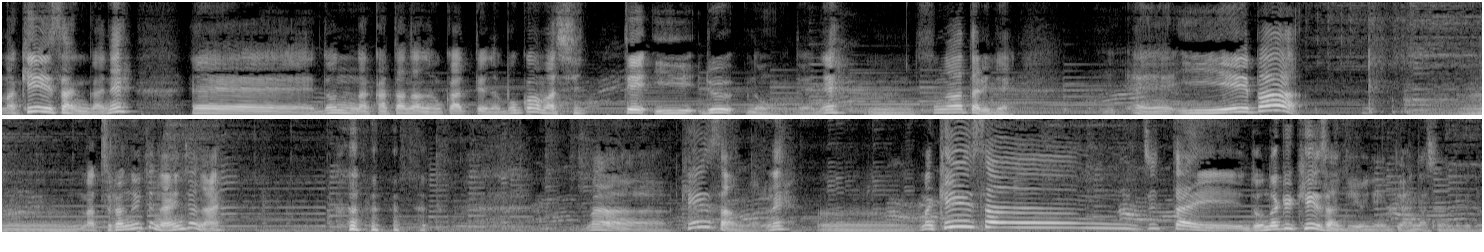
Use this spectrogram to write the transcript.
まあ、K さんがね、えー、どんな方なのかっていうのは僕はまあ知っているのでね、うん、そのあたりで、えー、言えば、うん、まあ貫いてないんじゃない？まあ K さんはね、うん、まあ K さん自体どんだけ K さんって言うねんって話なんだけど、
